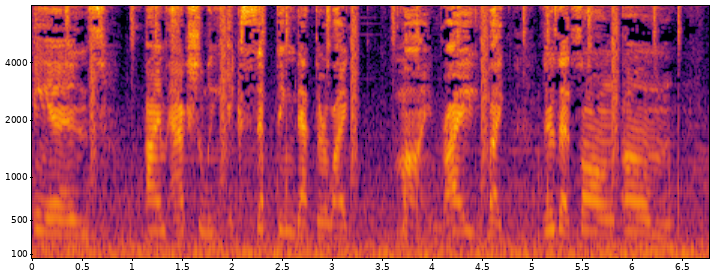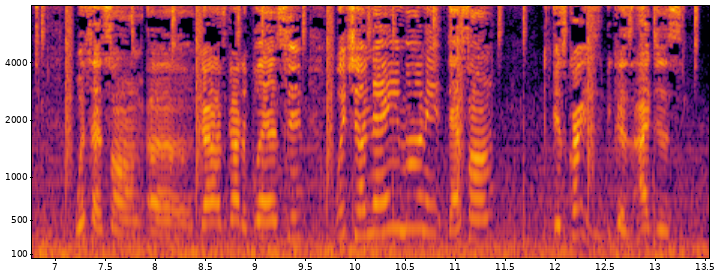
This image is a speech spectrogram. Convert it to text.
and I'm actually accepting that they're like mine, right? Like there's that song, um, what's that song? Uh, God's got a blessing with your name on it. That song is crazy because I just,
